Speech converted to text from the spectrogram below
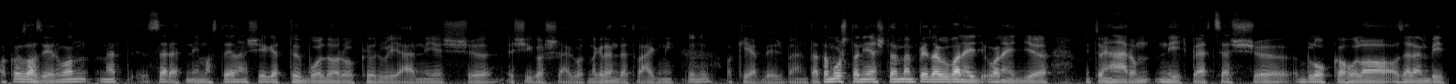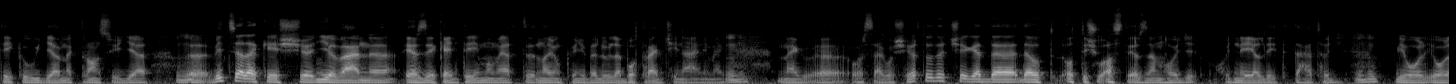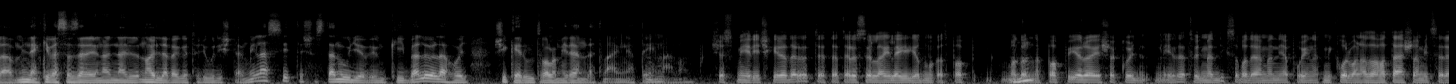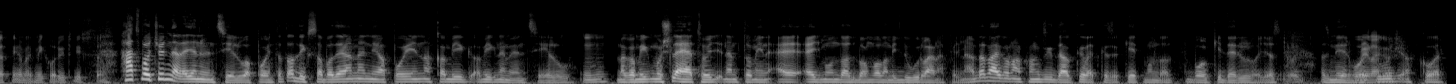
akkor az azért van, mert szeretném azt a jelenséget több oldalról körüljárni, és, és igazságot, meg rendet vágni uh-huh. a kérdésben. Tehát a mostani estemben például van egy, van egy mit tudom, három-négy perces blokk, ahol az LMBTQ ügyel, meg transz ügyel uh-huh. viccelek, és nyilván érzékeny téma, mert nagyon könnyű belőle botrányt csinálni, meg, uh-huh. meg országos sértődöttséget, de, de ott, ott is azt érzem, hogy, hogy nailed it, tehát hogy uh-huh. jól, jól, mindenki vesz az elején nagy, nagy, nagy levegőt, hogy úristen, mi lesz itt, és aztán úgy jövünk ki belőle, hogy sikerült valami rendet vágni a témában. Uh-huh. És ezt mérítskéred előtte? Tehát először leírod magad pap- magadnak uh-huh. papírra, és akkor nézed, hogy meddig szabad elmenni a poénnak, mikor van az a hatása, amit szeretnél, meg mikor üt vissza? Hát vagy, hogy ne legyen öncélú a poén. Tehát addig szabad elmenni a poénnak, amíg, amíg nem öncélú. Uh-huh. Meg amíg most lehet, hogy nem tudom én, e, egy mondatban valami durvának vagy melbevágónak hangzik, de a következő két mondatból kiderül, hogy az, az miért volt Világos. úgy, akkor,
